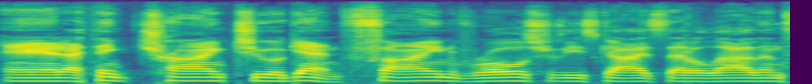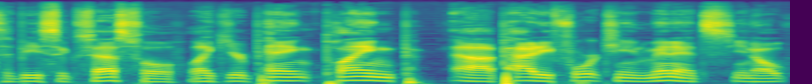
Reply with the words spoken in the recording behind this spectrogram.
And I think trying to, again, find roles for these guys that allow them to be successful. Like you're paying, playing uh, Patty 14 minutes, you know,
